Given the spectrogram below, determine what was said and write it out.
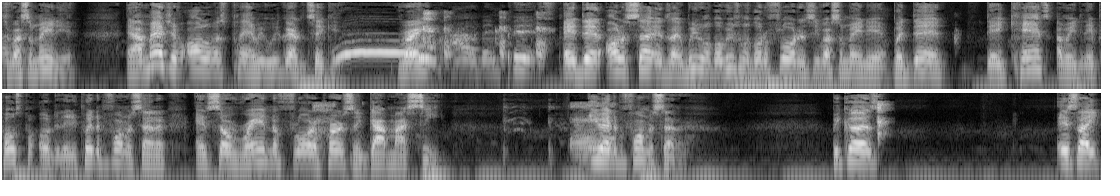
to WrestleMania. And I imagine if all of us planned, we, we grabbed a ticket, right? I'd have been pissed. And then all of a sudden, it's like we gonna go, we just gonna go to Florida to see WrestleMania. But then they can't. I mean, they postpone. Or oh, they put it in the performance center, and some random Florida person got my seat. You at the performance center because it's like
